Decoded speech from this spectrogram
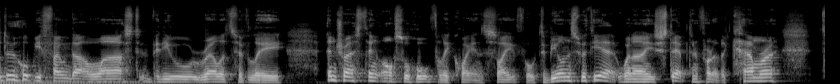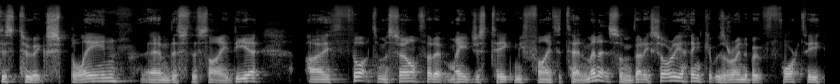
I do hope you found that last video relatively interesting, also hopefully quite insightful. To be honest with you, when I stepped in front of the camera just to explain um, this this idea, I thought to myself that it might just take me five to ten minutes. I'm very sorry. I think it was around about 40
